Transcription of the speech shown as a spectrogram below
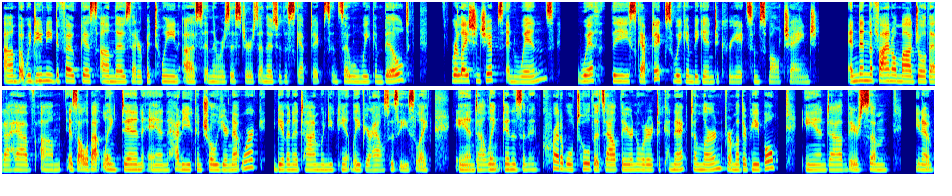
Um, but mm-hmm. we do mm-hmm. need to focus on those that are between us and the resistors, and those are the skeptics. And so when we can build relationships and wins with the skeptics, we can begin to create some small change. And then the final module that I have um, is all about LinkedIn and how do you control your network given a time when you can't leave your house as easily. And uh, LinkedIn is an incredible tool that's out there in order to connect and learn from other people. And uh, there's some, you know,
